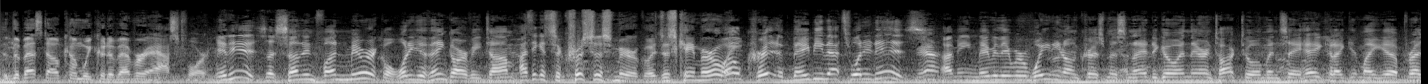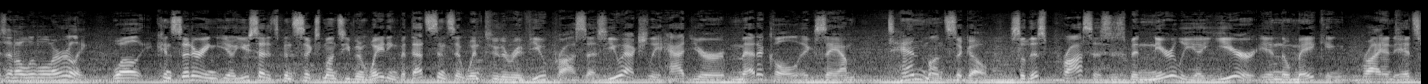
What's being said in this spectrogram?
the best outcome we could have ever asked for. It is a Sun and Fun miracle. What do you think, RV Tom? I think it's a Christmas miracle. It just came early. Well, maybe that's what it is. Yeah. I mean, maybe they were waiting on Christmas, and I had to go in there and talk to them and say, "Hey, could I get my uh, present a little early?" Well, considering you know, you said it's been six months you've been waiting, but that's since it went through the review process. You actually had your medical exam ten months ago, so this process has been nearly a year in the making, Right. And it's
